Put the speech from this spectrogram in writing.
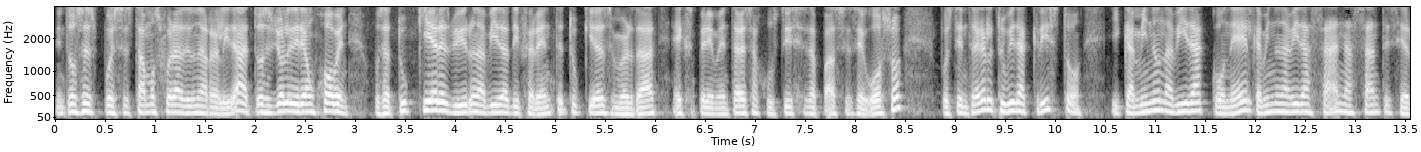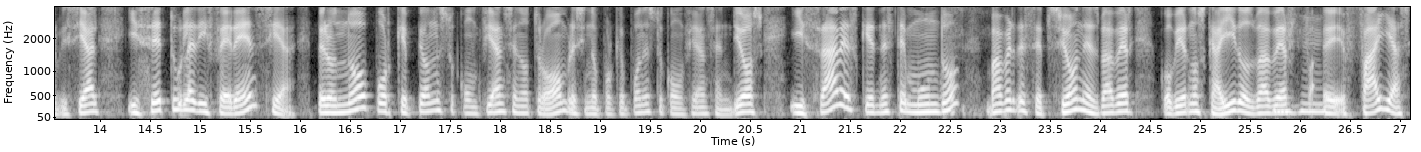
entonces pues estamos fuera de una realidad. Entonces yo le diría a un joven, o sea, tú quieres vivir una vida diferente, tú quieres en verdad experimentar esa justicia, esa paz, ese gozo, pues te entrégale tu vida a Cristo y camina una vida con Él, camina una vida sana, santa y servicial y sé tú la diferencia, pero no porque pones tu confianza en otro hombre, sino porque pones tu confianza en Dios y sabes que en este mundo va a haber decepciones, va a haber gobiernos caídos, va a haber eh, fallas,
